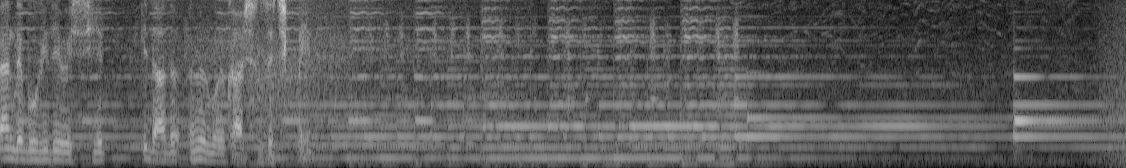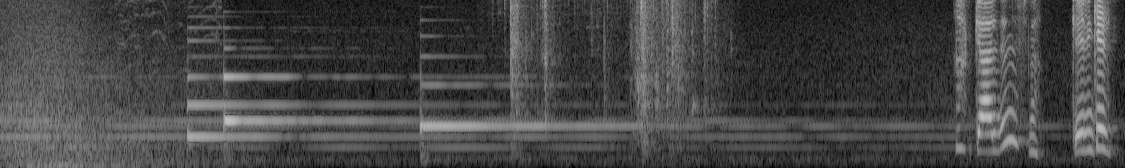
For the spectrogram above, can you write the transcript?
Ben de bu videoyu silip bir daha da ömür boyu karşınıza çıkmayayım. Geldiniz mi? Gelin gelin.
